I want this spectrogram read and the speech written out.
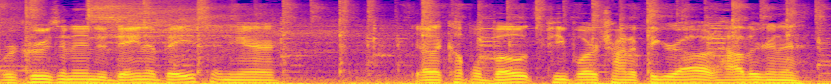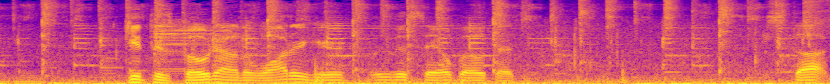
We're cruising into Dana Basin here. Got a couple boats. People are trying to figure out how they're gonna get this boat out of the water here. Look at this sailboat that's stuck.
